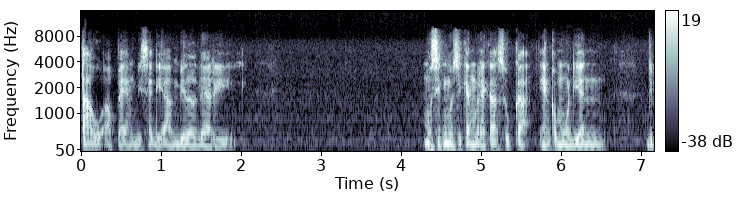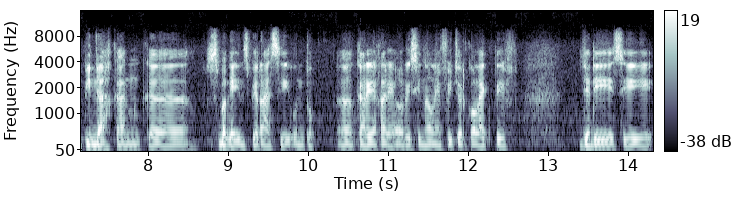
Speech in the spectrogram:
tahu apa yang bisa diambil dari musik-musik yang mereka suka yang kemudian dipindahkan ke sebagai inspirasi untuk eh, karya-karya orisinalnya Future Collective. Jadi si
